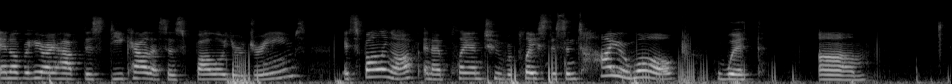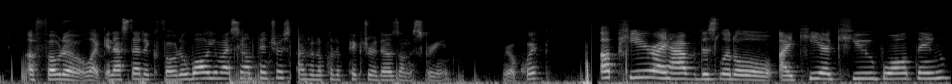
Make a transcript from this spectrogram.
And over here I have this decal that says follow your dreams. It's falling off and I plan to replace this entire wall with um a photo, like an aesthetic photo wall you might see on Pinterest. I'm going to put a picture of those on the screen real quick. Up here I have this little IKEA cube wall thing.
